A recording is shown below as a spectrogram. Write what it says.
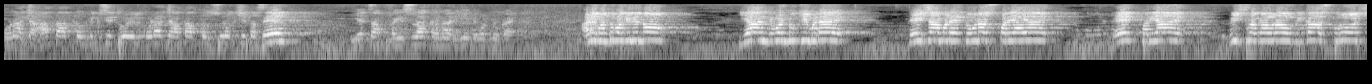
कोणाच्या हातात तो विकसित होईल कोणाच्या हातात तो सुरक्षित असेल याचा फैसला करणारी ही निवडणूक आहे. आणि बंधू भगिनींनो या निवडणुकीमध्ये देशामध्ये दोनच पर्याय आहेत. एक पर्याय विश्वगौरव विकास पुरुष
